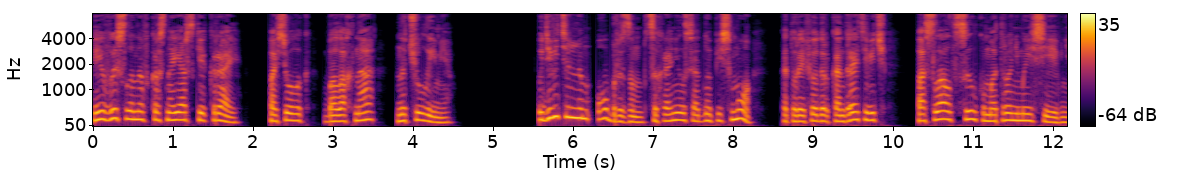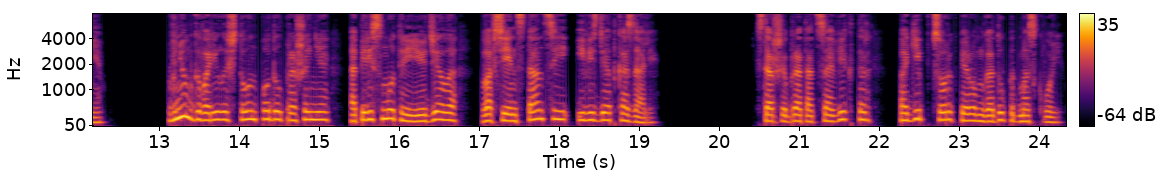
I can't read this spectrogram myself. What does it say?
и выслана в Красноярский край, поселок Балахна на Чулыме. Удивительным образом сохранилось одно письмо, которое Федор Кондратьевич послал в ссылку Матроне Моисеевне. В нем говорилось, что он подал прошение о пересмотре ее дела во все инстанции и везде отказали. Старший брат отца Виктор погиб в 41 году под Москвой.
